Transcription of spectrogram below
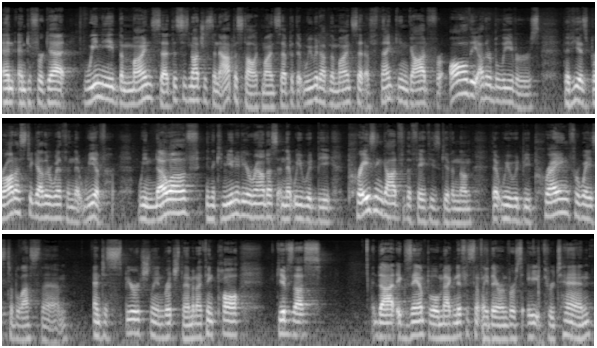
and, and to forget we need the mindset. This is not just an apostolic mindset, but that we would have the mindset of thanking God for all the other believers that He has brought us together with and that we, have, we know of in the community around us, and that we would be praising God for the faith He's given them, that we would be praying for ways to bless them and to spiritually enrich them. And I think Paul gives us that example magnificently there in verse 8 through 10.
